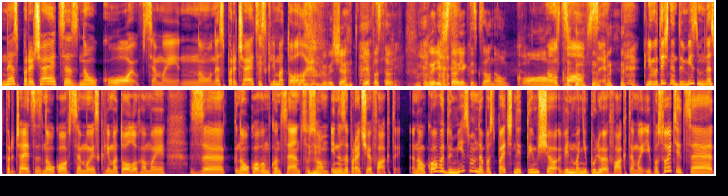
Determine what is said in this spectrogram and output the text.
не сперечається з науковцями, ну не сперечається з кліматологами. Вибачаю, я просто вгорів з того, як ти сказала, науковці. Науковці. Кліматичний домізм не сперечається з науковцями, з кліматологами, з науковим консенсусом угу. і не заперечує факти. Науковий домізм небезпечний тим, що він маніпулює фактами, і по суті, це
